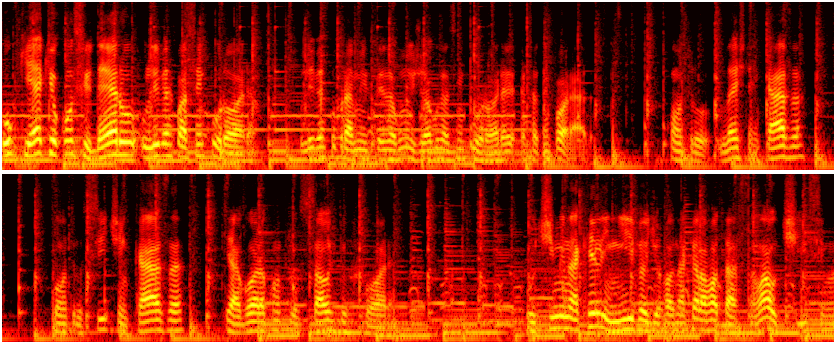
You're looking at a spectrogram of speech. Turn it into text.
O que é que eu considero o Liverpool a 100 por hora? O Liverpool, para mim, fez alguns jogos a 100 por hora essa temporada. Contra o Leicester em casa, contra o City em casa e agora contra o Salzburg fora. O time naquele nível, de, naquela rotação altíssima,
